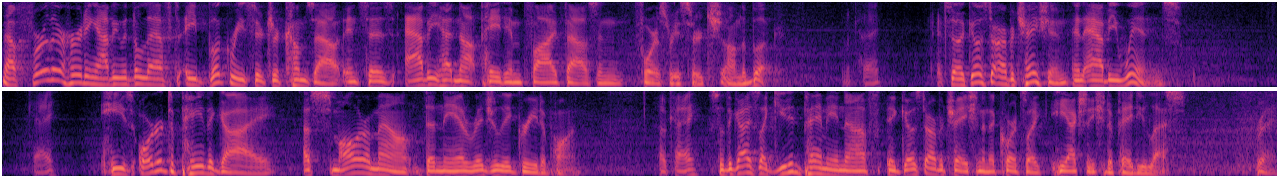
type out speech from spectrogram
Now, further hurting Abbie with the left, a book researcher comes out and says Abby had not paid him 5000 for his research on the book. Okay. And so it goes to arbitration, and Abbie wins. Okay. He's ordered to pay the guy a smaller amount than they originally agreed upon. Okay. So the guy's like, You didn't pay me enough. It goes to arbitration, and the court's like, He actually should have paid you less. Right.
